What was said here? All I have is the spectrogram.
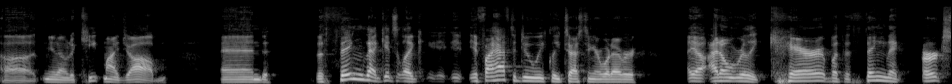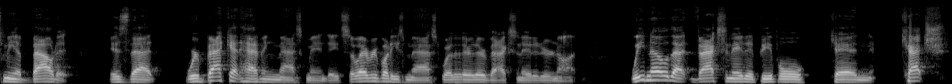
uh, you know, to keep my job. And the thing that gets like, if I have to do weekly testing or whatever, I don't really care. But the thing that irks me about it is that we're back at having mask mandates. So everybody's masked, whether they're vaccinated or not. We know that vaccinated people can catch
